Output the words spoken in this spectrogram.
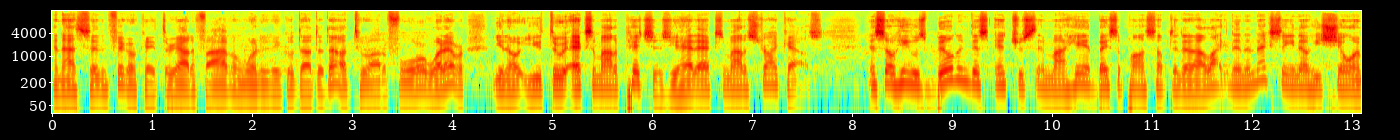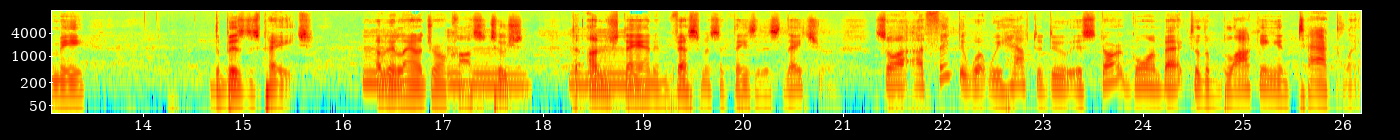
And I said and figure, okay, three out of five, and what it equal, da da da, two out of four, whatever. You know, you threw X amount of pitches, you had X amount of strikeouts. And so he was building this interest in my head based upon something that I liked. And then the next thing you know, he's showing me the business page of the hmm. Atlanta Journal mm-hmm. Constitution to mm-hmm. understand investments and things of this nature. So I, I think that what we have to do is start going back to the blocking and tackling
